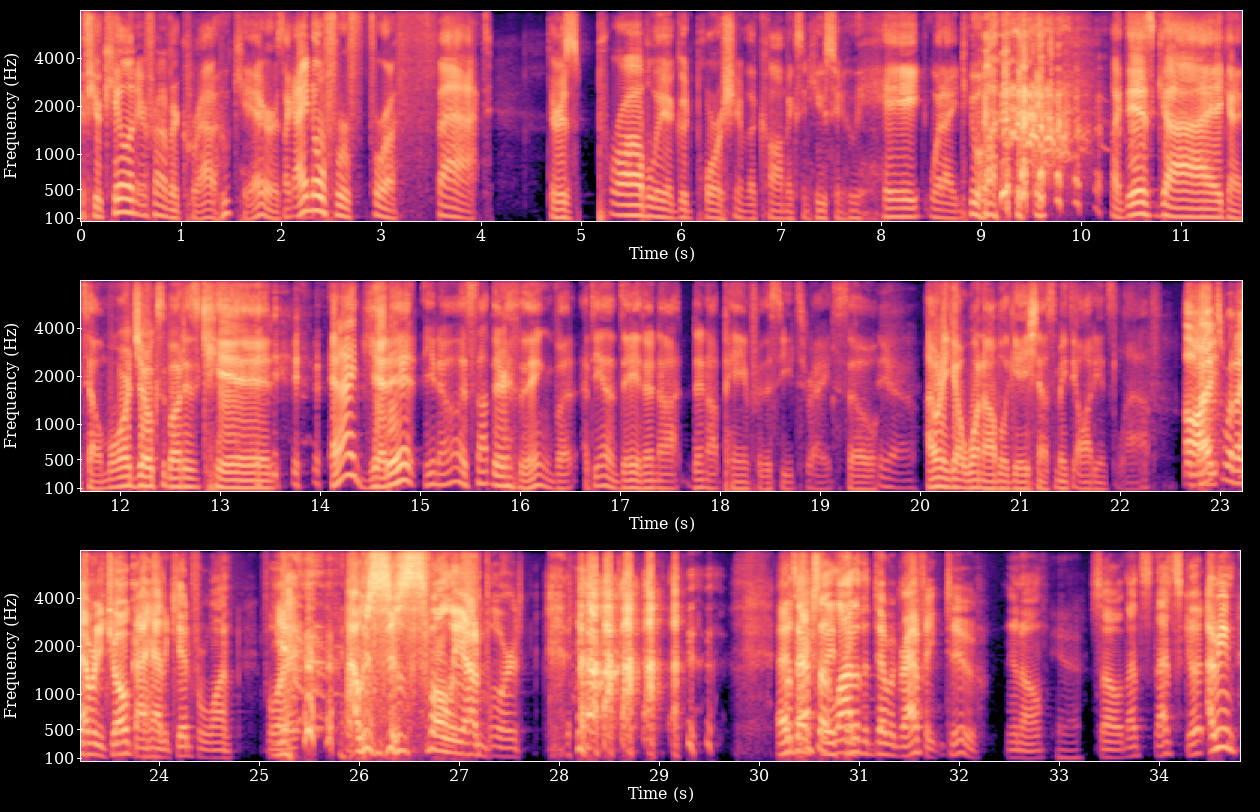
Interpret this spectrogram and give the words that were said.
If you're killing in front of a crowd, who cares? Like I know for for a fact, there's probably a good portion of the comics in Houston who hate what I do on stage. like this guy gonna tell more jokes about his kid, and I get it. You know, it's not their thing, but at the end of the day, they're not they're not paying for the seats, right? So Yeah. I only got one obligation: that's to make the audience laugh. oh, that's I, what I- every joke I had a kid for one for it. I was just fully on board. but that's a lot of the demographic too. You know. Yeah. So that's that's good. I mean,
